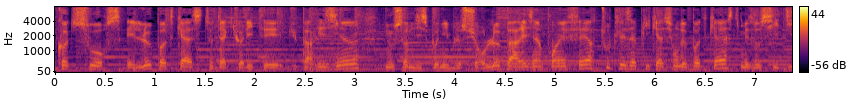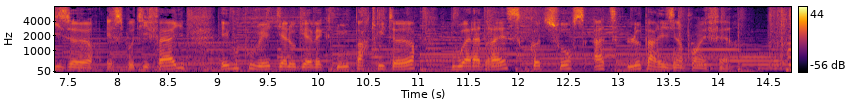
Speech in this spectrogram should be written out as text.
Code Source est le podcast d'actualité du Parisien. Nous sommes disponibles sur leparisien.fr, toutes les applications de podcast, mais aussi Deezer et Spotify. Et vous pouvez dialoguer avec nous par Twitter ou à l'adresse code source at leparisien.fr.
